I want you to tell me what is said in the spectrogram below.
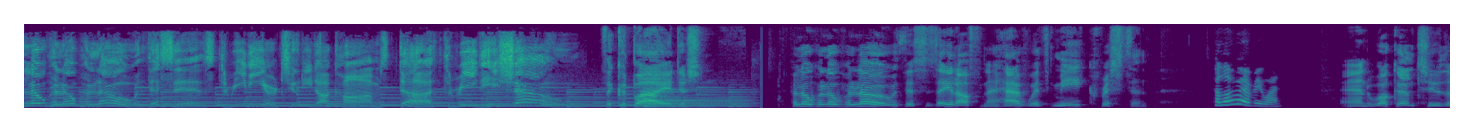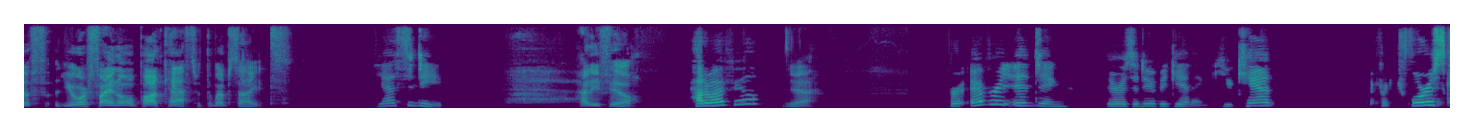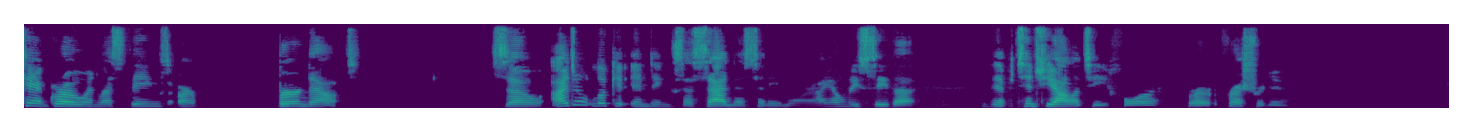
Hello, hello, hello. This is 3D or 2D.com's The 3D Show. The goodbye edition. Hello, hello, hello. This is Adolph, and I have with me Christin. Hello, everyone. And welcome to the f- your final podcast with the website. Yes, indeed. How do you feel? How do I feel? Yeah. For every ending, there is a new beginning. You can't, for- forests can't grow unless things are burned out. So I don't look at endings as sadness anymore. I only see the the potentiality for for fresh renew.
